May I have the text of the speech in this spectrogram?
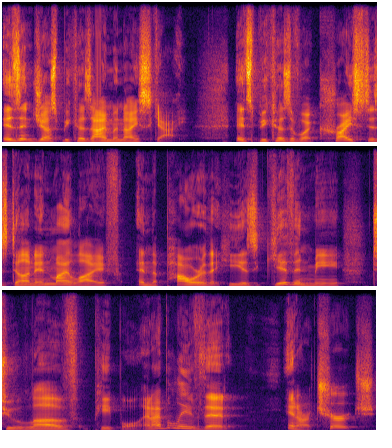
isn't just because I'm a nice guy. It's because of what Christ has done in my life and the power that he has given me to love people. And I believe that in our church,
